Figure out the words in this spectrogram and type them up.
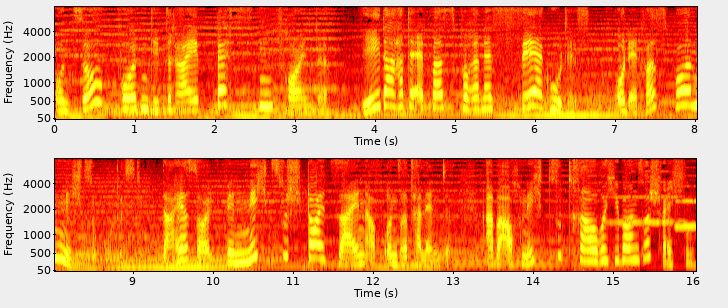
Und so wurden die drei besten Freunde. Jeder hatte etwas, woran er sehr gut ist und etwas, wo er nicht so gut ist. Daher sollten wir nicht zu stolz sein auf unsere Talente, aber auch nicht zu traurig über unsere Schwächen.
